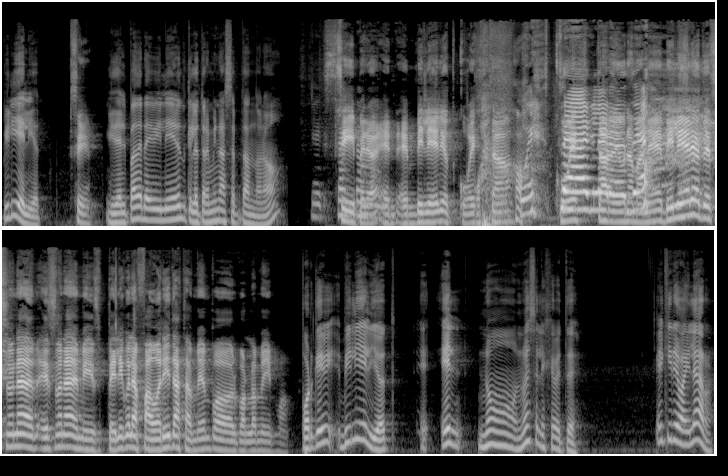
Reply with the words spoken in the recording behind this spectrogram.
Billy Elliot. Sí. Y del padre de Billy Elliot que lo termina aceptando, ¿no? Sí, pero en, Billy Elliot cuesta. cuesta, claro, de una manera. Billy Elliot es una, es una de mis películas favoritas también por, por lo mismo. Porque Billy Elliot, eh, él no, no es LGBT. Él quiere bailar.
